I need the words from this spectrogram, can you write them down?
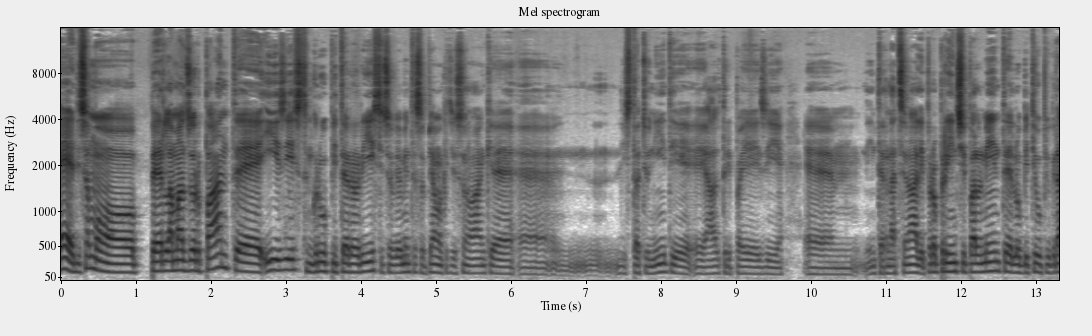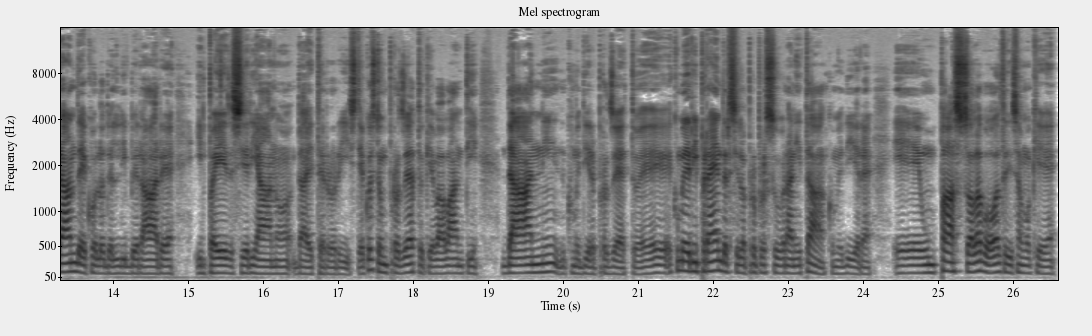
Eh, diciamo, per la maggior parte ISIS, gruppi terroristici, ovviamente sappiamo che ci sono anche eh, gli Stati Uniti e, e altri paesi eh, internazionali, però principalmente l'obiettivo più grande è quello del liberare il paese siriano dai terroristi. E questo è un progetto che va avanti da anni, come dire progetto, è, come riprendersi la propria sovranità, come dire, e un passo alla volta diciamo che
